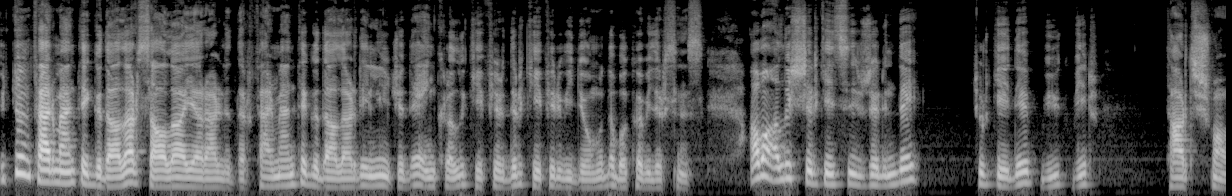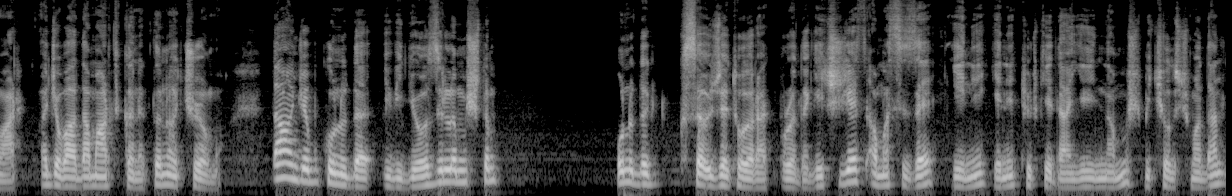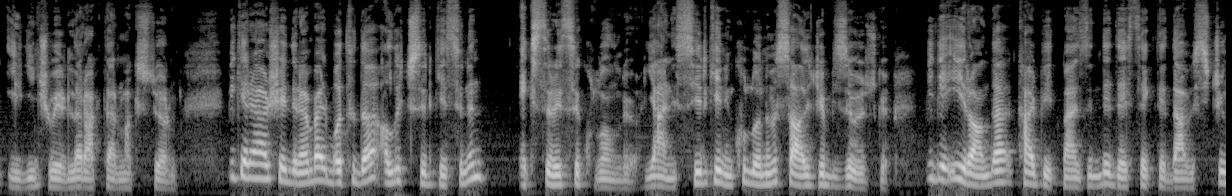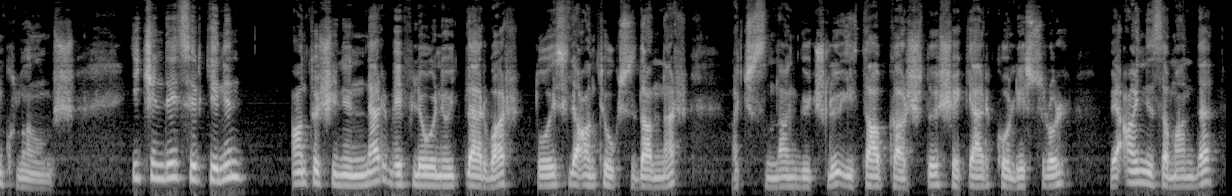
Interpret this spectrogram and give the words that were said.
Bütün fermente gıdalar sağlığa yararlıdır. Fermente gıdalar denilince de en kralı kefirdir. Kefir videomu da bakabilirsiniz. Ama alış şirketi üzerinde Türkiye'de büyük bir tartışma var. Acaba damar tıkanıklığını açıyor mu? Daha önce bu konuda bir video hazırlamıştım. Onu da kısa özet olarak burada geçeceğiz ama size yeni, yeni Türkiye'den yayınlanmış bir çalışmadan ilginç veriler aktarmak istiyorum. Bir kere her şeyden evvel batıda alıç sirkesinin ekstresi kullanılıyor. Yani sirkenin kullanımı sadece bize özgü. Bir de İran'da kalp yetmezliğinde destek tedavisi için kullanılmış. İçinde sirkenin antoşininler ve flavonoidler var. Dolayısıyla antioksidanlar açısından güçlü, iltihap karşıtı, şeker, kolesterol ve aynı zamanda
